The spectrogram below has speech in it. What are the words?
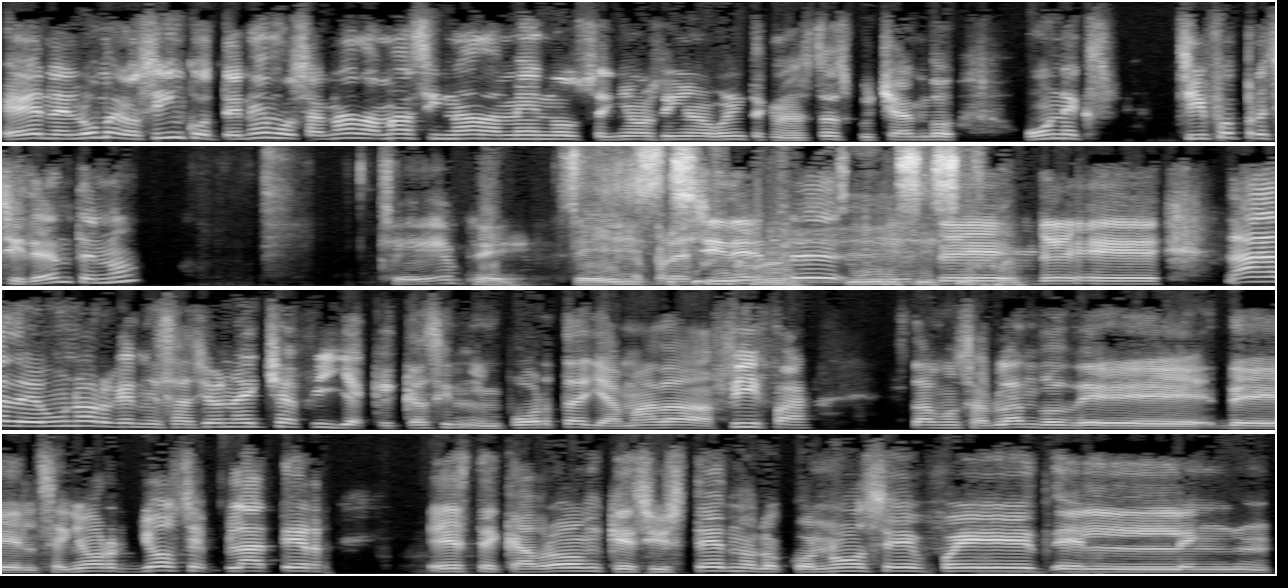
En el número 5 tenemos a nada más y nada menos, señor, señora bonita que nos está escuchando, un ex, sí fue presidente, ¿no? Sí. Sí, sí, presidente. Sí, sí, de, de, nada, de una organización ahí chafilla que casi no importa, llamada FIFA. Estamos hablando de del señor Joseph Platter, este cabrón que si usted no lo conoce, fue el, en-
